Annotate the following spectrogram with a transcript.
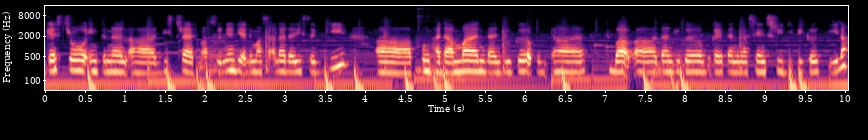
gastrointestinal uh, distress. Maksudnya dia ada masalah dari segi uh, penghadaman dan juga uh, sebab uh, dan juga berkaitan dengan sensory difficulty lah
